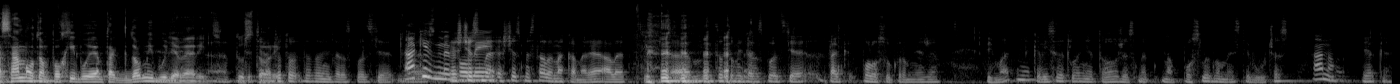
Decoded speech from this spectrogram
ja sám o tom pochybujem, tak kto mi bude veriť tú story? Toto, toto mi teraz povedzte. Aký sme ešte boli? Sme, ešte sme stále na kamere, ale um, toto mi teraz povedzte tak polosúkromne, že vy máte nejaké vysvetlenie toho, že sme na poslednom mieste v účasti? Áno. Jaké?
